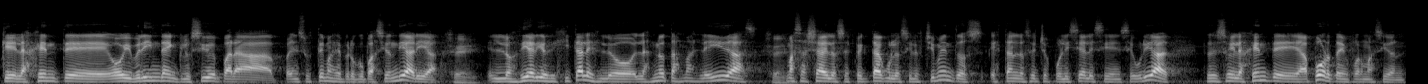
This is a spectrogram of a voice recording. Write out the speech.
que la gente hoy brinda, inclusive para, en sus temas de preocupación diaria. En los diarios digitales, las notas más leídas, más allá de los espectáculos y los chimentos, están los hechos policiales y de inseguridad. Entonces hoy la gente aporta información.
